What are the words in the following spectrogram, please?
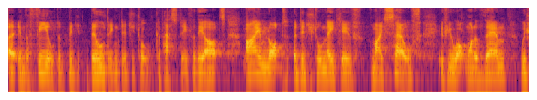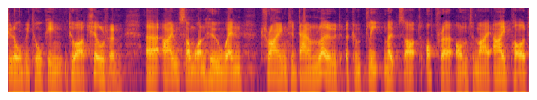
Uh, in the field of bi- building digital capacity for the arts. I'm not a digital native myself. If you want one of them, we should all be talking to our children. Uh, I'm someone who, when trying to download a complete Mozart opera onto my iPod,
